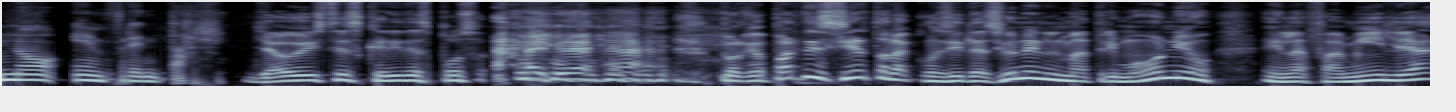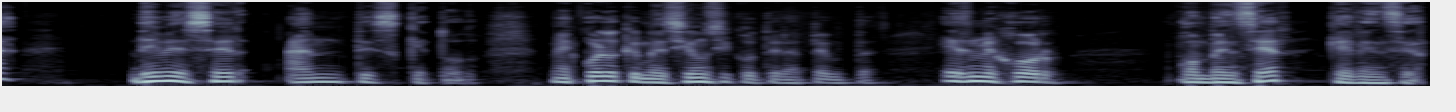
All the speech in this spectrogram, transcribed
no enfrentar. Ya oíste, querida esposa. Porque aparte es cierto, la conciliación en el matrimonio, en la familia, debe ser antes que todo. Me acuerdo que me decía un psicoterapeuta, es mejor convencer que vencer.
